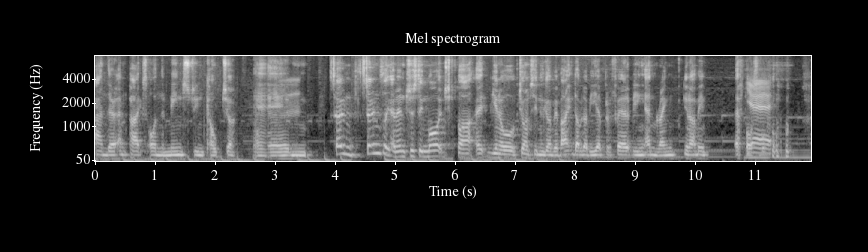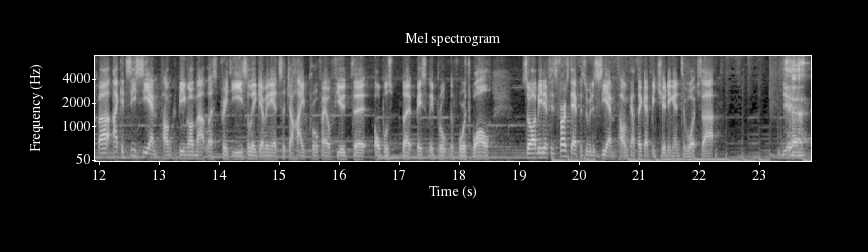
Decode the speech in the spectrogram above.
and their impacts on the mainstream culture. Um, sounds sounds like an interesting watch, but it, you know, John Cena's going to be back in WWE. I prefer it being in ring. You know what I mean? If possible. Yeah. But I could see CM Punk being on that list pretty easily, given he had such a high-profile feud that almost that basically broke the fourth wall. So I mean, if his first episode is CM Punk, I think I'd be tuning in to watch that. Yeah.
